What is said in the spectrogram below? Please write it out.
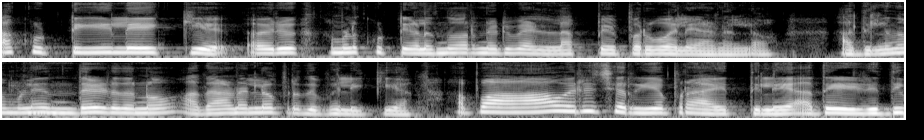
ആ കുട്ടിയിലേക്ക് ഒരു നമ്മൾ കുട്ടികളെന്ന് പറഞ്ഞൊരു വെള്ള പേപ്പർ പോലെയാണല്ലോ. അതിൽ നമ്മൾ എന്ത് എഴുതണോ അതാണല്ലോ പ്രതിഫലിക്കുക. അപ്പോൾ ആ ഒരു ചെറിയ പ്രായത്തിൽ അത് എഴുതി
